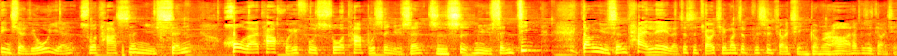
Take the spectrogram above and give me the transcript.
并且留言说她是女神。后来她回复说她不是女神，只是女神经。当女神太累了，这是调情吗？这不是调情，哥们儿啊，她不是调情。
